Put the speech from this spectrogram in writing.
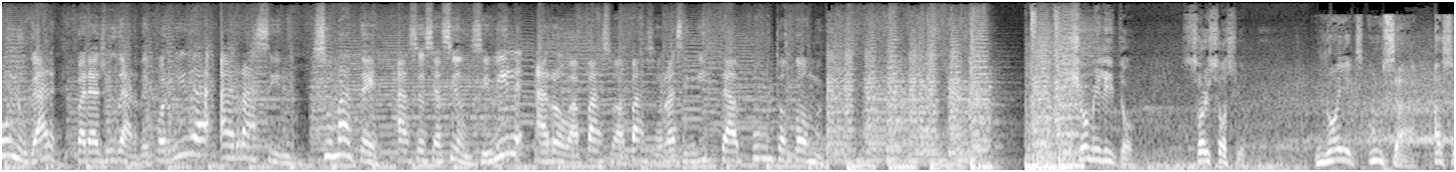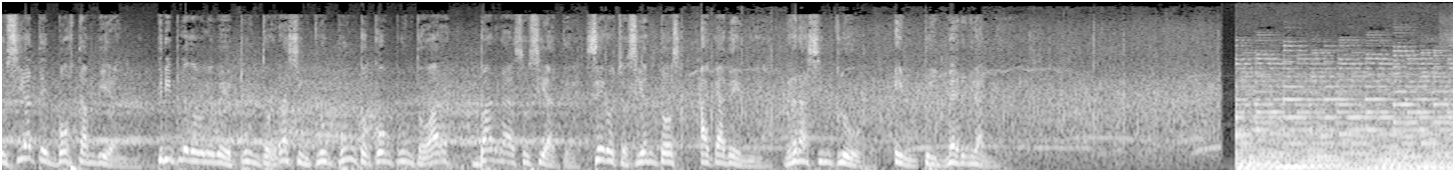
un lugar para ayudar de por vida a Racing. Sumate, asociación civil arroba paso a paso racinguista.com. Yo milito, soy socio no hay excusa, asociate vos también www.racingclub.com.ar barra asociate 0800 Academia Racing Club, el primer grande.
